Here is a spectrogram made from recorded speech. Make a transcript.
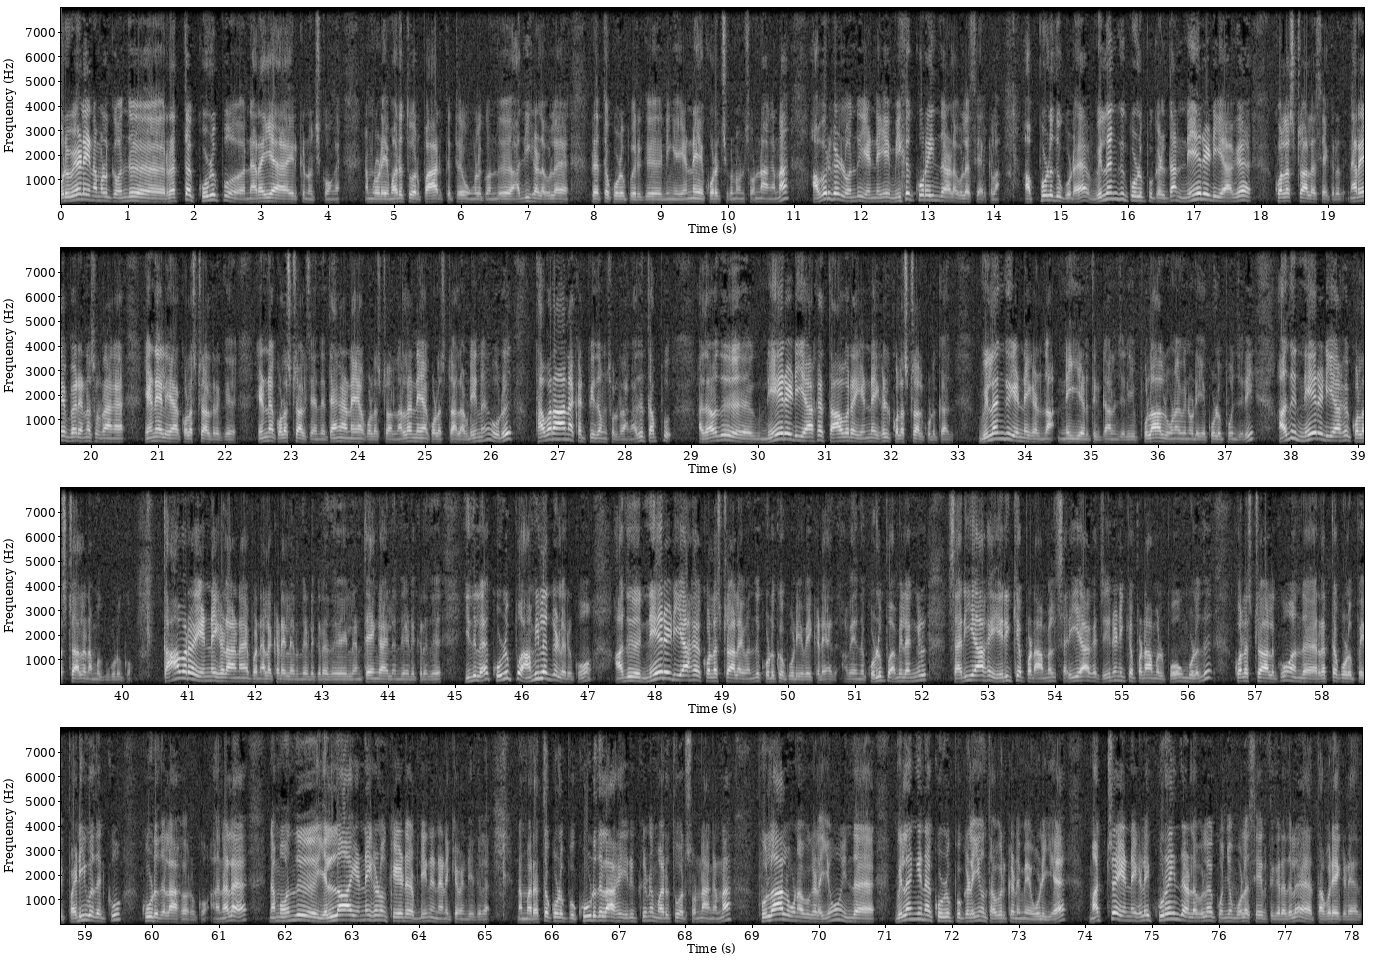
ஒருவேளை நம்மளுக்கு வந்து இரத்த கொழுப்பு நிறைய இருக்குன்னு வச்சுக்கோங்க. நம்மளுடைய மருத்துவர் பார்த்துட்டு உங்களுக்கு வந்து அதிக அளவில் இரத்த கொழுப்பு இருக்குது நீங்கள் எண்ணெயை குறைச்சிக்கணும்னு சொன்னாங்கன்னா அவர்கள் வந்து எண்ணெயை மிக குறைந்த அளவில் சேர்க்கலாம். அப்பொழுது கூட விலங்கு கொழுப்புகள் தான் நேரடியாக கொலஸ்ட்ராலை சேர்க்குறது. நிறைய பேர் என்ன சொல்கிறாங்க எண்ணெயிலையா கொலஸ்ட்ரால் இருக்குது எண்ணெய் கொலஸ்ட்ரால் சேர்ந்து தேங்காய் எண்ணெயாக கொலஸ்ட்ரால் நல்லெண்ணெயா கொலஸ்ட்ரால் அப்படின்னு ஒரு தவறான கற்பிதம் சொல்கிறாங்க அது தப்பு. அதாவது நேரடியாக தாவர எண்ணெய்கள் கொலஸ்ட்ரால் கொடுக்காது. விலங்கு எண்ணெய்கள் தான். நெய் எடுத்துக்கிட்டாலும் சரி புலால் உணவினுடைய கொழுப்பும் சரி அது நேரடியாக கொலஸ்ட்ராலை நமக்கு கொடுக்கும். தாவர எண்ணெய்களான இப்போ நிலக்கடையிலேருந்து எடுக்கிறது இல்லை தேங்காயிலேருந்து எடுக்கிறது இதில் கொழுப்பு அமிலங்கள் இருக்கும். அது நேரடியாக கொலஸ்ட்ராலை வந்து கொடுக்கக்கூடியவை கிடையாது. அவை இந்த கொழுப்பு அமிலங்கள் சரியாக எரிக்கப்படாமல் சரியாக ஜீரணிக்கப்படாமல் போகும் பொழுது கொலஸ்ட்ராலுக்கும் அந்த இரத்த கொழுப்பை படிவதற்கும் கூடுதலாக இருக்கும். அதனால் நம்ம வந்து எல்லா எண்ணெய்களும் கேடு அப்படின்னு நினைக்க வேண்டியதில்லை. நம்ம இரத்த கொழுப்பு கூடுதலாக இருக்குன்னு மருத்துவர் சொன்னாங்கன்னா புலால் உணவுகளையும் இந்த விலங்கின கொழுப்புகளையும் தவிர்க்கணுமே ஒழிய மற்ற எண்ணெய்களை குறைந்த அளவில் கொஞ்சம் போல சேர்த்துக்கிறதுல தவறே கிடையாது.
